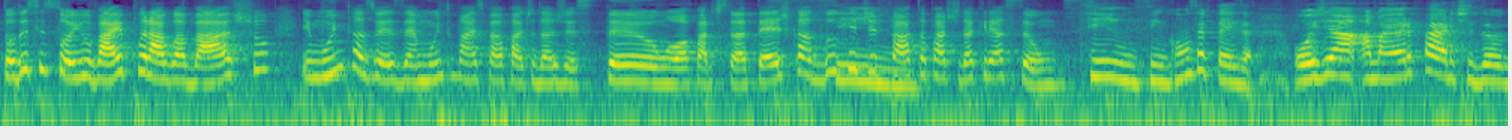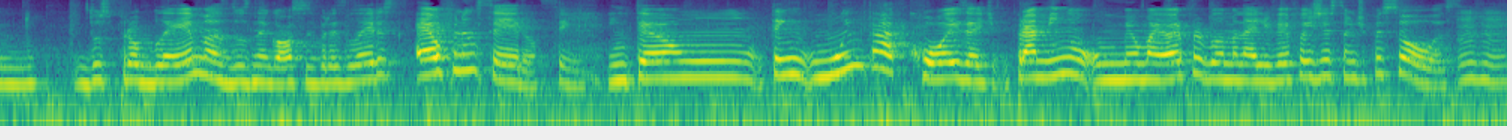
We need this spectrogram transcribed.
todo esse sonho vai por água abaixo e muitas vezes é muito mais para a parte da gestão ou a parte estratégica do sim. que de fato a parte da criação. Sim, sim, com certeza. Hoje a, a maior parte do, do, dos problemas dos negócios brasileiros é o financeiro. Sim. Então tem muita coisa. Para mim, o, o, meu maior problema na LV foi gestão de pessoas. Uhum.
